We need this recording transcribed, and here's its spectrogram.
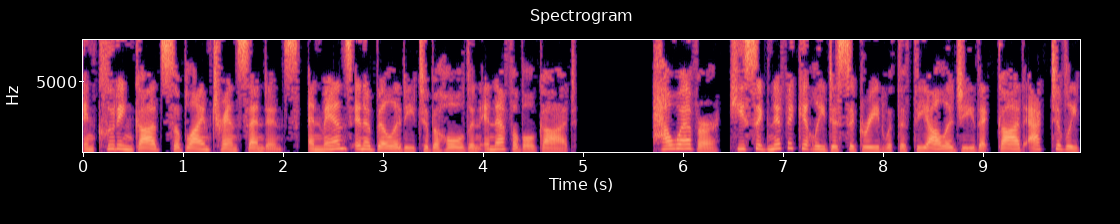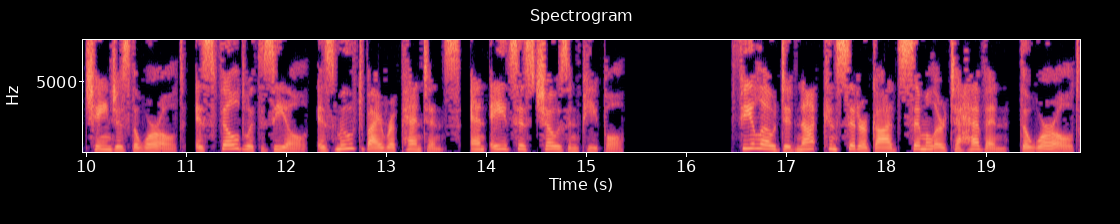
including God's sublime transcendence, and man's inability to behold an ineffable God. However, he significantly disagreed with the theology that God actively changes the world, is filled with zeal, is moved by repentance, and aids his chosen people. Philo did not consider God similar to heaven, the world,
